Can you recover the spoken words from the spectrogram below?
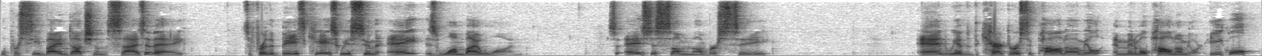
we'll proceed by induction on the size of A. So for the base case, we assume that A is 1 by 1. So A is just some number, C. And we have that the characteristic polynomial and minimal polynomial are equal,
